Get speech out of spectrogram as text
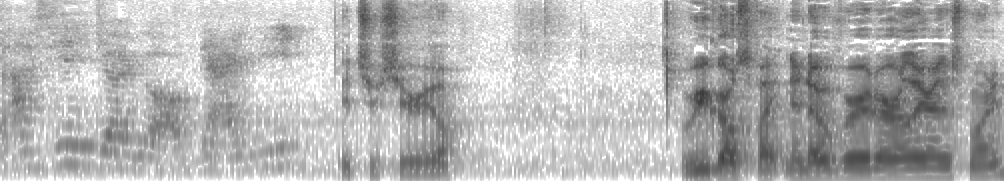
I think I got daddy. It's your cereal. Were you girls fighting it over it earlier this morning?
